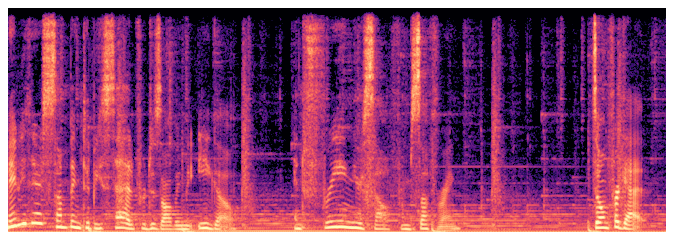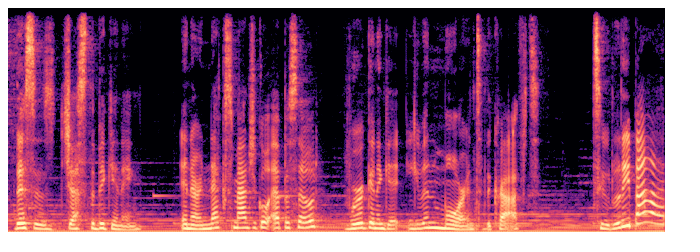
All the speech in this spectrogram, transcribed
maybe there's something to be said for dissolving the ego and freeing yourself from suffering. Don't forget, this is just the beginning. In our next magical episode, we're gonna get even more into the craft. Toodly bye!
